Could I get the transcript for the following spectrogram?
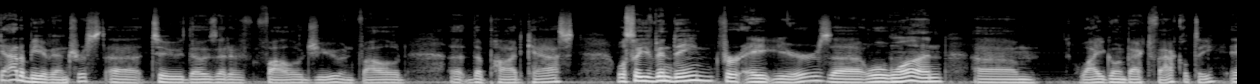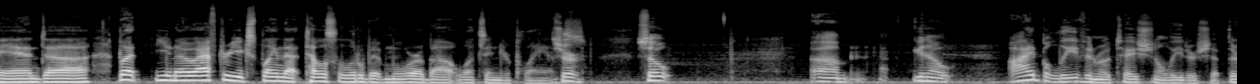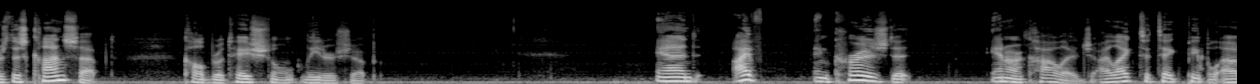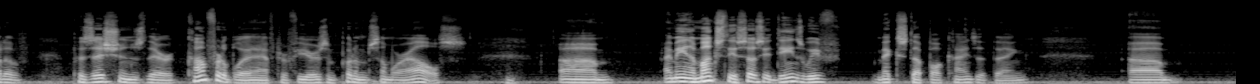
got to be of interest uh, to those that have followed you and followed uh, the podcast. Well, so you've been dean for eight years. Uh, well, one, um, why are you going back to faculty? And uh, but you know, after you explain that, tell us a little bit more about what's in your plans. Sure. So, um, you know, I believe in rotational leadership. There's this concept called rotational leadership and I've encouraged it in our college. I like to take people out of positions they're comfortable in after a few years and put them somewhere else. Um, I mean, amongst the associate deans, we've mixed up all kinds of things. Um,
